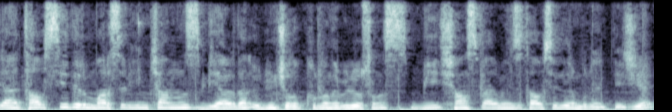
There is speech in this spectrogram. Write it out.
yani tavsiye ederim varsa bir imkanınız bir yerden ödünç alıp kullanabiliyorsanız bir şans vermenizi tavsiye ederim bu denetleyiciye.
